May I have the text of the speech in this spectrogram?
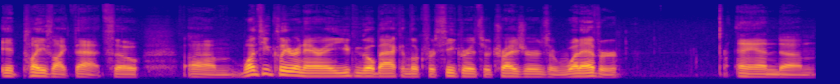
It plays like that. So um, once you clear an area, you can go back and look for secrets or treasures or whatever. And um,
